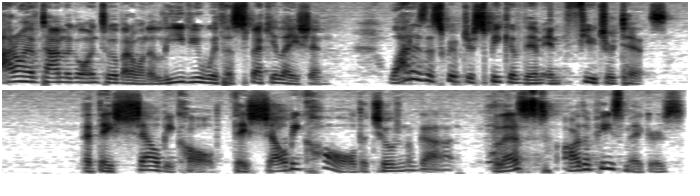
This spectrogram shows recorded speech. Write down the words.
I don't have time to go into it, but I want to leave you with a speculation. Why does the scripture speak of them in future tense? That they shall be called. They shall be called the children of God. Blessed are the peacemakers,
